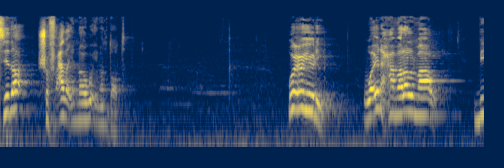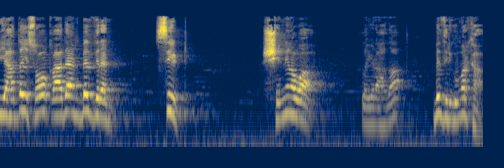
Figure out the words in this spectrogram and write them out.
sida shufcada inoogu iman doonta. Wuxuu yihi wa in xamala lmaau biyo hadday soo qaadaan badran seed. Shinina waa la yidhaahdaa bedrigu markaa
